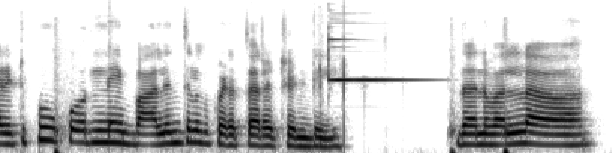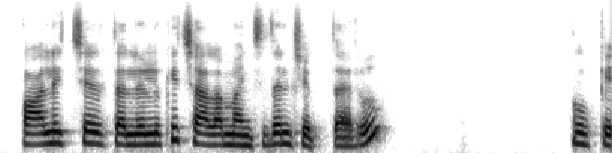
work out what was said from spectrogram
అరటిపువ్వు కూరని బాలింతలకు పెడతారటండి. దానివల్ల పాలిచ్చే తల్లులకి చాలా మంచిదని చెప్తారు. ఓకే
